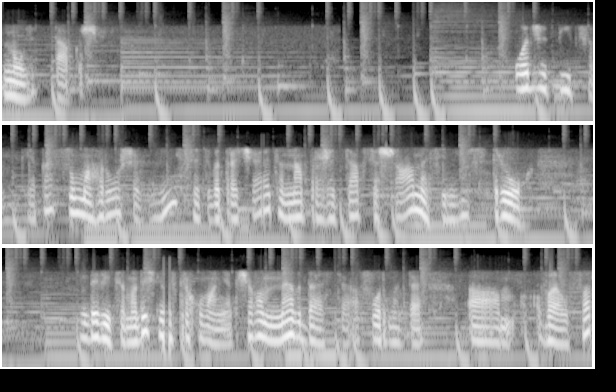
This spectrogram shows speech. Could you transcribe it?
нуль також. Отже, підсумок, яка сума грошей в місяць витрачається на прожиття в США на сім'ю з трьох? Дивіться, медичне страхування, якщо вам не вдасться оформити велфер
